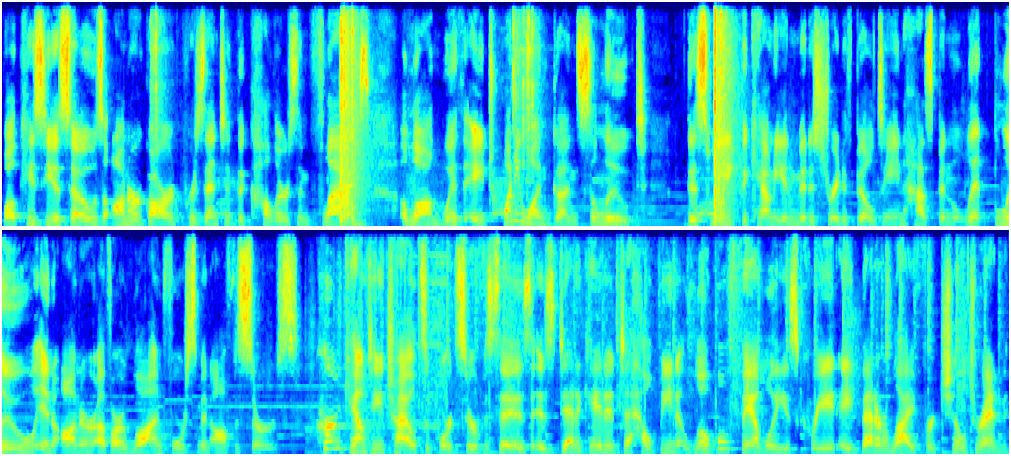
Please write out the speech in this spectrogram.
while KCSO's Honor Guard presented the colors and flags, along with a 21-gun salute. This week, the County Administrative Building has been lit blue in honor of our law enforcement officers. Kern County Child Support Services is dedicated to helping local families create a better life for children.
